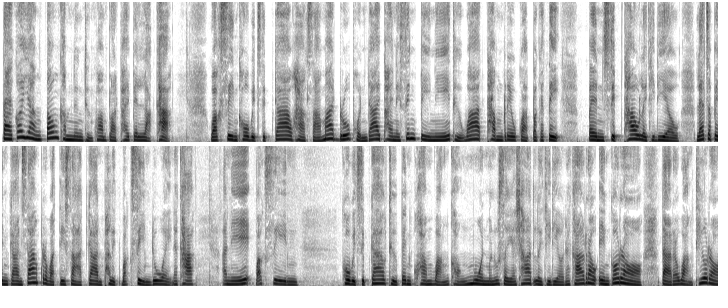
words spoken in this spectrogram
แต่ก็ยังต้องคำนึงถึงความปลอดภัยเป็นหลักค่ะ วัคซีนโควิด -19 หากสามารถรู้ผลได้ภายในสิ้นปีนี้ ถือว่าทำเร็วกว่าปกติเป็น 10 เท่าเลยทีเดียว และจะเป็นการสร้างประวัติศาสตร์การผลิตวัคซีนด้วยนะคะ อันนี้วัคซีนโควิด -19 ถือเป็นความหวังของมวลมนุษยชาติเลยทีเดียวนะคะ เราเองก็รอ แต่ระหว่างที่รอ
